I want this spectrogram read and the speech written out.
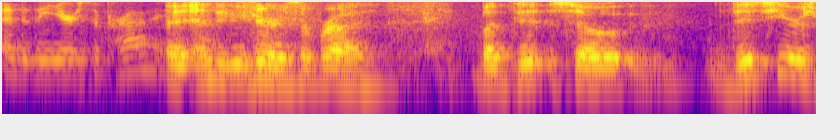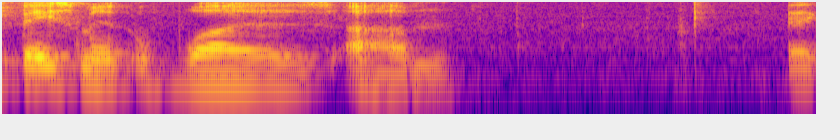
end of the year surprise. end of the year surprise. But thi- so this year's basement was, um, eh,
